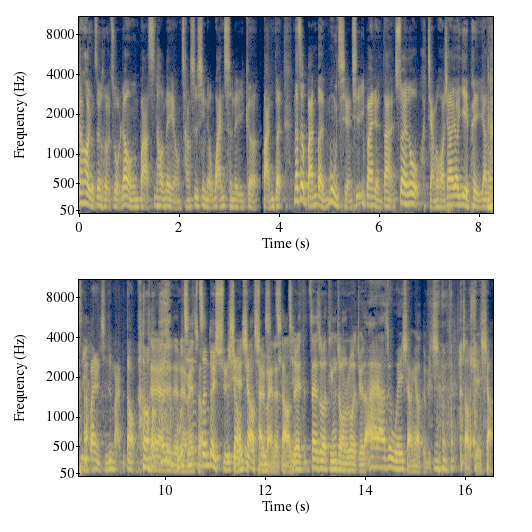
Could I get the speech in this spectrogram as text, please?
刚好有这个合作，让我们把四套内容尝试性的完成了一个版本。那这个版本目前其实一般人当然虽然说讲的好像要业配一样，但是一般人其实买不到的。对对对 对，我们其实针对学校学校才买得到。所以在座的听众如果觉得哎呀，这我也想要，对不起，找学校。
